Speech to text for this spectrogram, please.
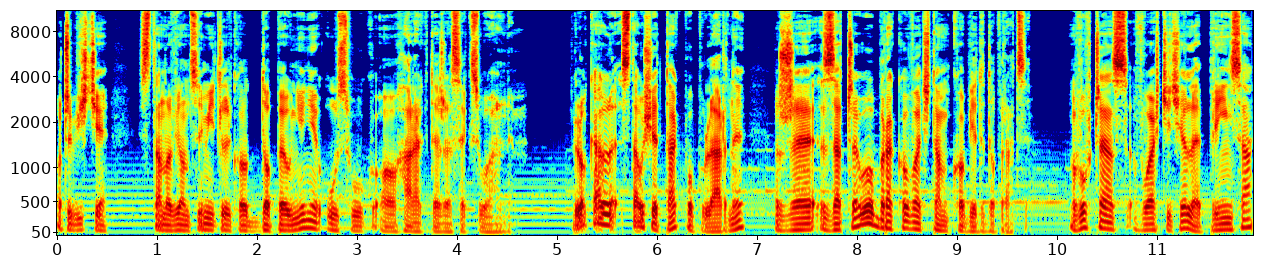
Oczywiście stanowiącymi tylko dopełnienie usług o charakterze seksualnym. Lokal stał się tak popularny, że zaczęło brakować tam kobiet do pracy. Wówczas właściciele Prince'a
